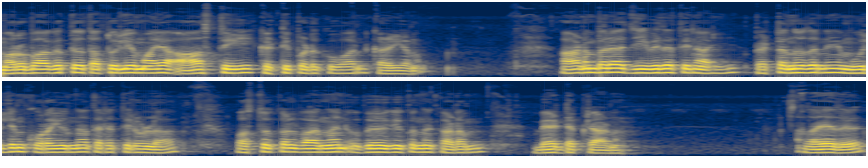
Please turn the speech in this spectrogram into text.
മറുഭാഗത്ത് തത്തുല്യമായ ആസ്തി കെട്ടിപ്പടുക്കുവാൻ കഴിയണം. ആഡംബര ജീവിതത്തിനായി പെട്ടെന്ന് തന്നെ മൂല്യം കുറയുന്ന തരത്തിലുള്ള വസ്തുക്കൾ വാങ്ങാൻ ഉപയോഗിക്കുന്ന കടം ബാഡ് ഡെപ്റ്റാണ് അതായത്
